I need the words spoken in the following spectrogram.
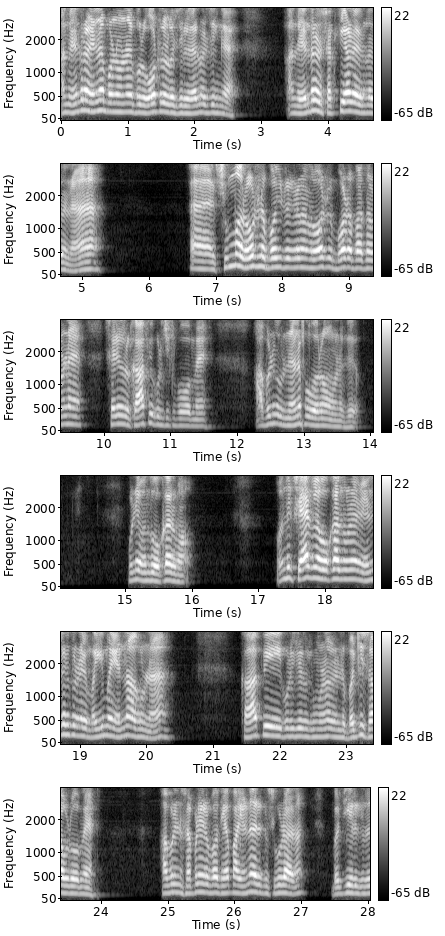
அந்த யந்திரம் என்ன பண்ணணும்னா இப்போ ஒரு ஹோட்டல் வச்சுருக்காருன்னு வச்சுக்கோங்க. அந்த எந்திரம் சக்தியோடு இருந்ததுன்னா சும்மா ரோட்டில் போய்கிட்டு இருக்கிறவங்க அந்த ஹோட்டல் போர்டை பார்த்த உடனே சரி ஒரு காஃபி குடிச்சிட்டு போவோமே அப்படின்னு ஒரு நினப்பு வரும் அவனுக்கு. உடனே வந்து உட்காருவான் வந்து சேரில் உட்காந்தோடனே அந்த எந்திரத்தினுடைய மகிமை என்ன ஆகும்னா காஃபி குடிக்கிறதுக்கு முன்னால் ரெண்டு பஜ்ஜி சாப்பிடுவோமே. அப்படின்னு சப்ளையரை பார்த்து ஏப்பா என்ன இருக்குது சூடானா பஜ்ஜி இருக்குது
